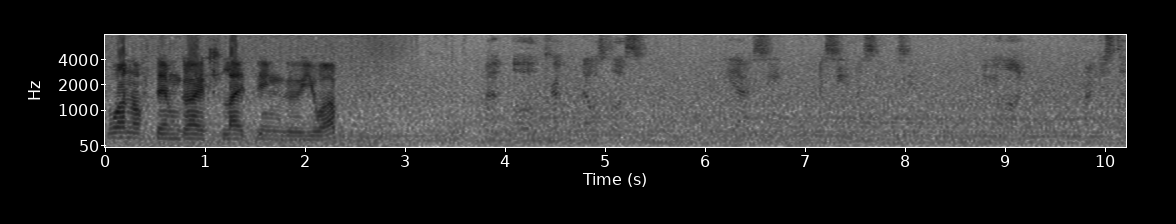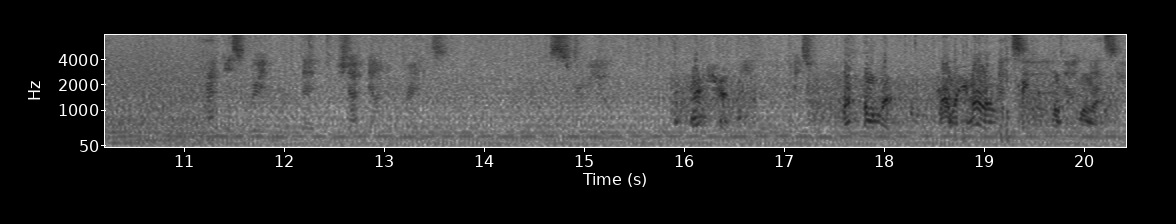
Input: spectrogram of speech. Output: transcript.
2. One of them guys lighting uh, you up. Uh, oh crap! That was close. Yeah, I see. I see. I see him. I see him. Leave me alone. I'm just a hapless Brit that shot down your friends. This is review. Attention, That's review. unbalanced. Howdy ho. That's, Take the that, top floor. that's you.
